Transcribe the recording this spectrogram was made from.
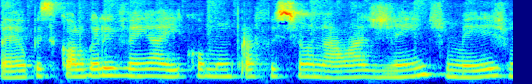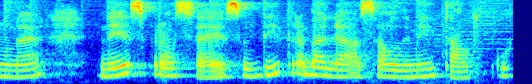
é, o psicólogo ele vem aí como um profissional agente mesmo, né, nesse processo de trabalhar a saúde mental, que por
